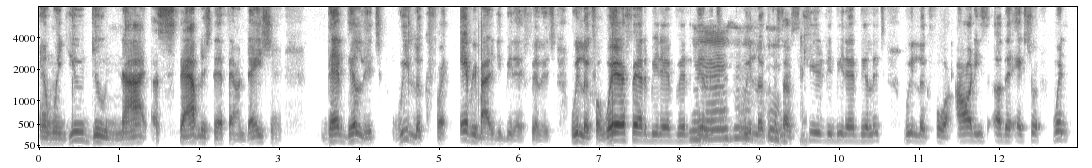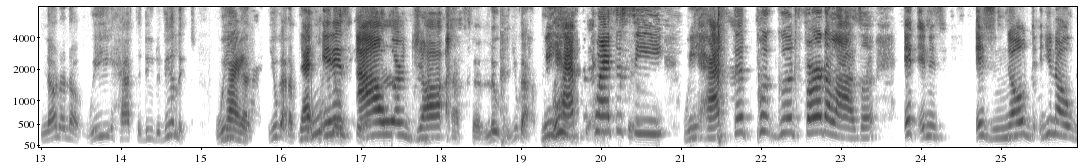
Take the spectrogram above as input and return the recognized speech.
And when you do not establish that foundation, that village, we look for everybody to be that village. We look for welfare to be that village. We Mhm, look for mm. social security to be that village. We look for all these other extra. When no, no, no, we have to do the village. We Right. got, you got to. that it is our job. absolutely. You got to. We have to plant the seed. We have to put good fertilizer. It and it's it's no, you know,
